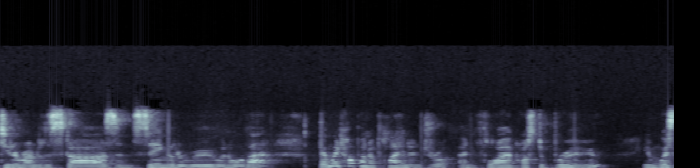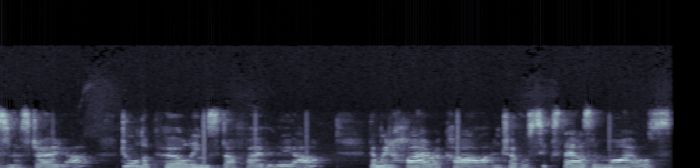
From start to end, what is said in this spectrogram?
dinner under the stars and seeing Uluru and all that. Then we'd hop on a plane and, draw, and fly across to Broome in Western Australia, do all the pearling stuff over there. Then we'd hire a car and travel 6,000 miles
